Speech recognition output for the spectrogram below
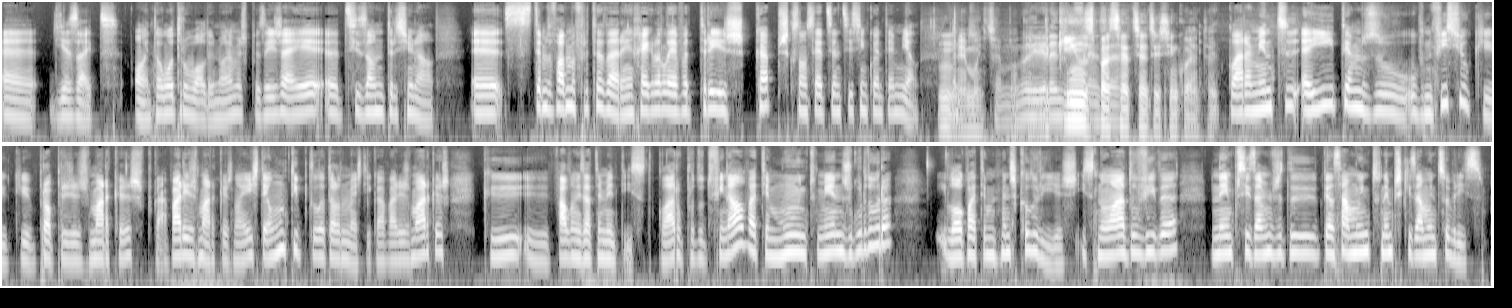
Uh, de azeite, ou então outro óleo, não é? Mas depois aí já é a decisão nutricional. Uh, se estamos a falar de uma fritadeira, em regra leva 3 cups, que são 750 ml. Hum, é muito. É Okay. De grande 15 para diferença. 750. Claramente aí temos o, o benefício que, que próprias marcas, porque há várias marcas, não é? Isto é um tipo de eletrodoméstico, há várias marcas que eh, falam exatamente isso. Claro, o produto final vai ter muito menos gordura e logo vai ter muito menos calorias. Isso não há dúvida, nem precisamos de pensar muito, nem pesquisar muito sobre isso.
